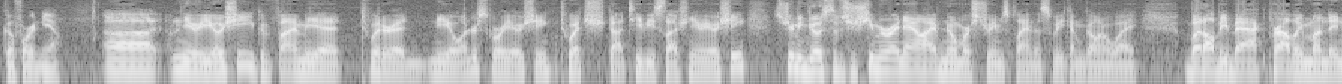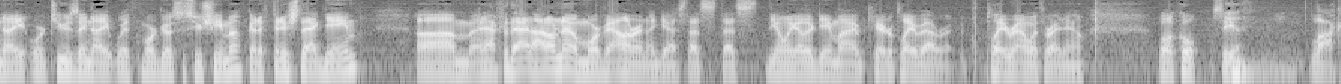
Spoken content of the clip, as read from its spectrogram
Go for it, Neo. Uh, I'm Neo Yoshi. You can find me at Twitter at Neo underscore Yoshi, twitch.tv slash Neo Yoshi. Streaming Ghost of Tsushima right now. I have no more streams planned this week. I'm going away. But I'll be back probably Monday night or Tuesday night with more Ghost of Tsushima. Going to finish that game. Um, and after that, I don't know. More Valorant, I guess. That's that's the only other game I care to play about play around with right now. Well, cool. See ya. Lock.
